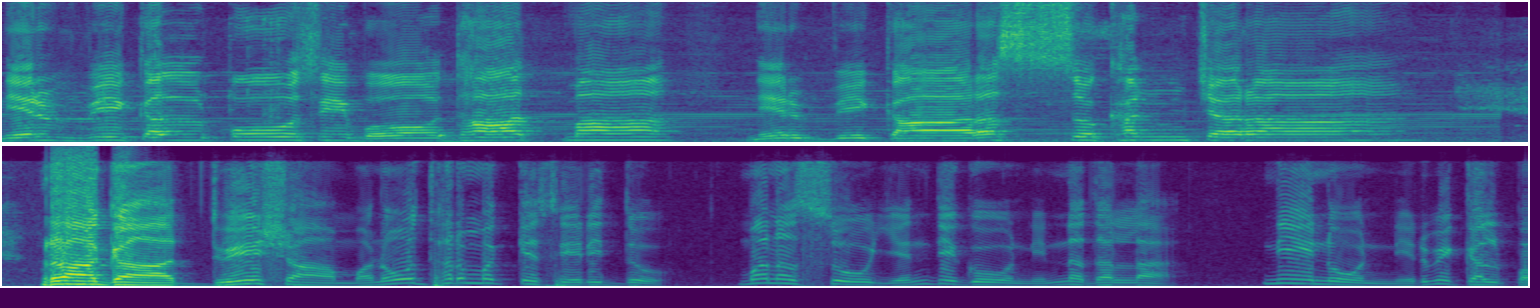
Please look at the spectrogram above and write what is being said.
ನಿರ್ವಿಕಲ್ಪೋಸಿ ಬೋಧಾತ್ಮ ನಿರ್ವಿಕಾರ ಸುಖಂಚರ. ರಾಗ ದ್ವೇಷ ಮನೋಧರ್ಮಕ್ಕೆ ಸೇರಿದ್ದು ಮನಸ್ಸು ಎಂದಿಗೂ ನಿನ್ನದಲ್ಲ. ನೀನು ನಿರ್ವಿಕಲ್ಪ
